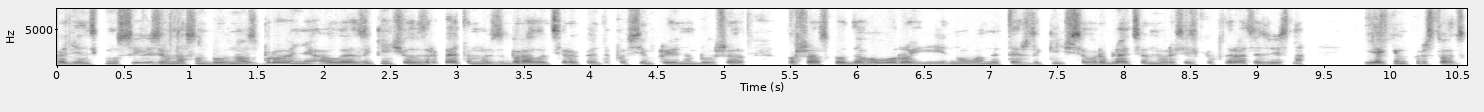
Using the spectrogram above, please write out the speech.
Радянському Союзі, у нас він був на озброєнні, але закінчились ракети. Ми збирали ці ракети по всім країнам бившого Варшавського договору, і ну вони теж закінчаться, виробляються вони в Російській Федерації. Звісно, як їм користуватися.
